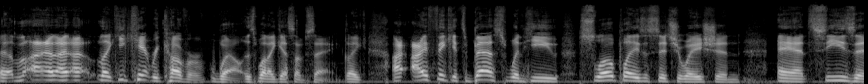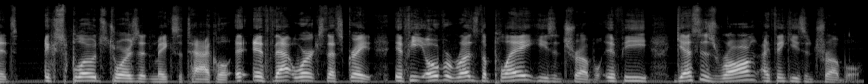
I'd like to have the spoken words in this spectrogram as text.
Uh, and I, I, like he can't recover well is what I guess I'm saying. Like I, I think it's best when he slow plays a situation and sees it, explodes towards it, and makes a tackle. If that works, that's great. If he overruns the play, he's in trouble. If he guesses wrong, I think he's in trouble.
